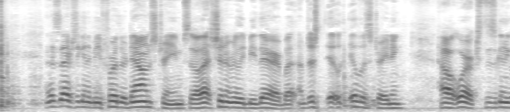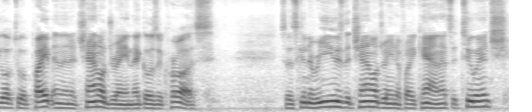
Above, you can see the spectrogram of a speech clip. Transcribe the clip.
And this is actually going to be further downstream, so that shouldn't really be there, but I'm just il illustrating how it works. This is going to go up to a pipe and then a channel drain that goes across. So it's going to reuse the channel drain if I can. That's a two inch,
